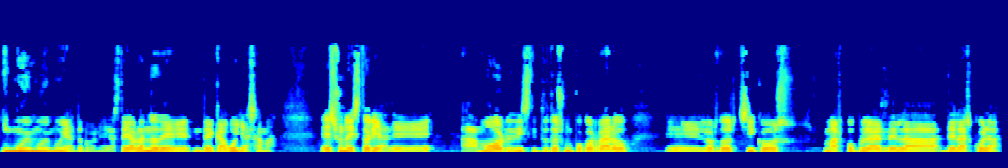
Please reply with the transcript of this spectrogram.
y muy, muy, muy a tope con ella. Estoy hablando de, de Kaguya-sama. Es una historia de amor de instituto, es un poco raro. Eh, los dos chicos más populares de la, de la escuela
